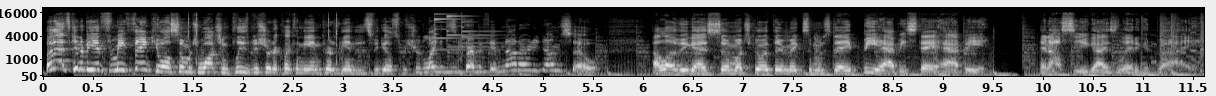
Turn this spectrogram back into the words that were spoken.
But that's gonna be it for me. Thank you all so much for watching. Please be sure to click on the end card at the end of this video. So be sure to like and subscribe if you have not already done so. I love you guys so much. Go out there and make someone's day. Be happy, stay happy. And I'll see you guys later. Goodbye.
